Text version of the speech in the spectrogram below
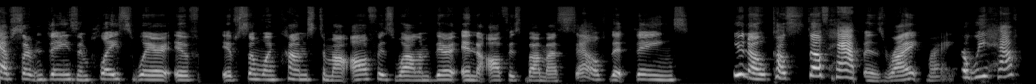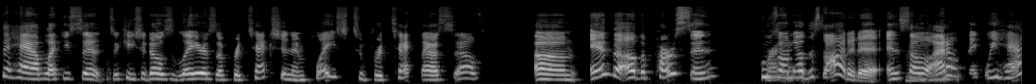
have certain things in place where if if someone comes to my office while I'm there in the office by myself, that things, you know, because stuff happens, right? right. So we have to have, like you said, Takesha, those layers of protection in place to protect ourselves um, and the other person who's on the other side of that. And so I Mhm. don't think we have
